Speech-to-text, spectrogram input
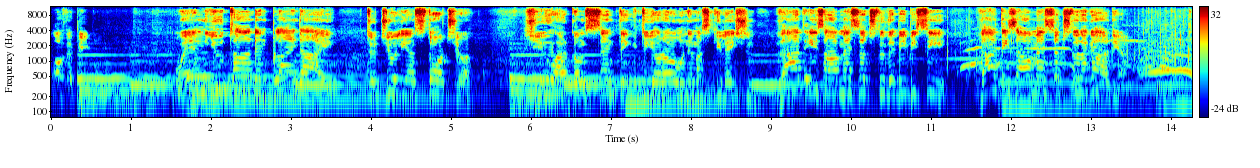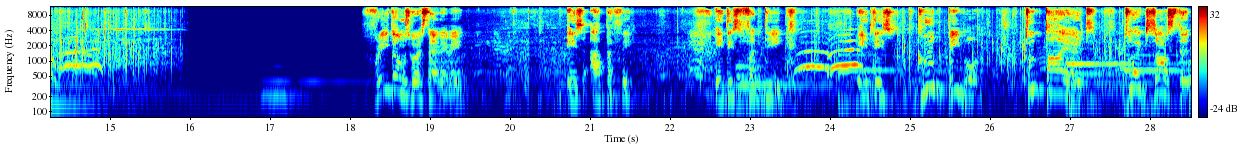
of the people. When you turned a blind eye to Julian's torture, you are consenting to your own emasculation. That is our message to the BBC. That is our message to The Guardian. Freedom's worst enemy is apathy. It is fatigue. It is good people, too tired, too exhausted,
